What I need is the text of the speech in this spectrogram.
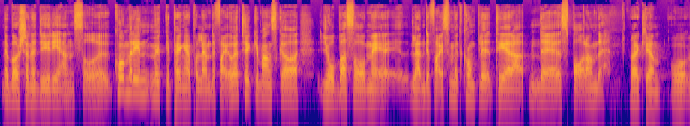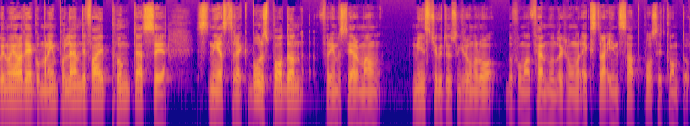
när börsen är dyr igen så kommer det in mycket pengar på Lendify och jag tycker man ska jobba så med Lendify som ett kompletterande sparande. Verkligen. Och vill man göra det går man in på lendify.se snedstreck Bordspodden. För investerar man minst 20 000 kronor då, då får man 500 kronor extra insatt på sitt konto.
